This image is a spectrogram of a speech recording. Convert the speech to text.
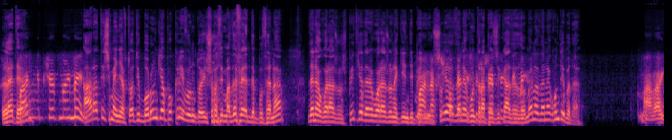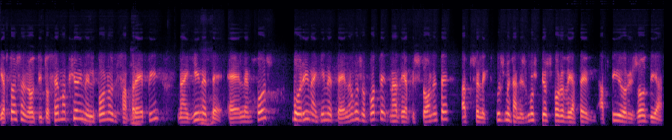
Λέτε. Πάλι είναι πιο ευνοημένοι. Άρα τι σημαίνει αυτό, ότι μπορούν και αποκρύβουν το εισόδημα, δεν φαίνεται πουθενά. Δεν αγοράζουν σπίτια, δεν αγοράζουν ακίνητη περιουσία, δεν έχουν τραπεζικά δεδομένα, δεν έχουν τίποτα. Μα γι' αυτό σας λέω ότι το θέμα ποιο είναι λοιπόν ότι θα πρέπει να γίνεται έλεγχος μπορεί να γίνεται έλεγχος, οπότε να διαπιστώνεται από τους ελεκτικούς μηχανισμούς ποιος φοροδιαφεύγει. Αυτή η οριζόντια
